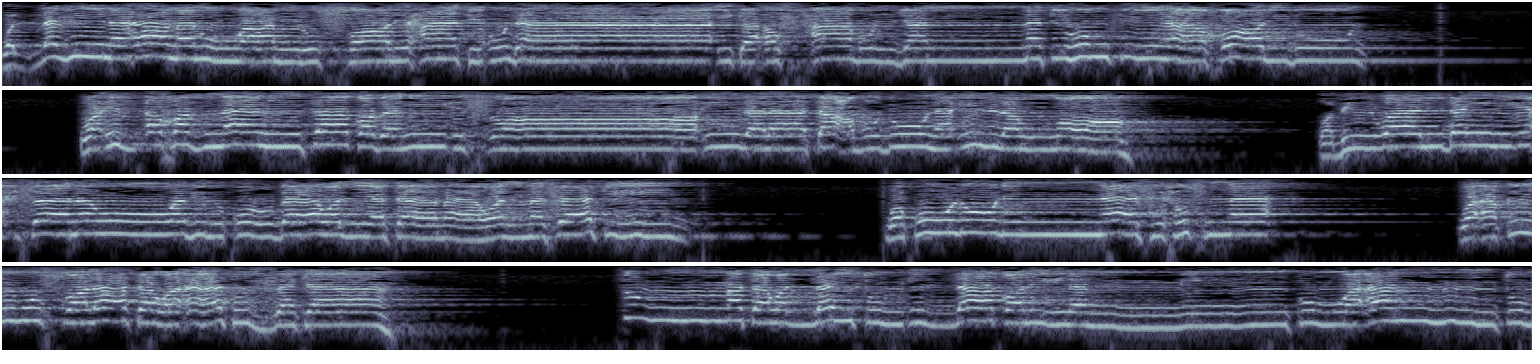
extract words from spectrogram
وَالَّذِينَ آمَنُوا وَعَمِلُوا الصَّالِحَاتِ أُولَئِكَ أَصْحَابُ الْجَنَّةِ هُمْ فِيهَا خَالِدُونَ. وَإِذْ أَخَذْنَا مِيثَاقَ بَنِي إِسْرَائِيلَ لَا تَعْبُدُونَ إِلَّا اللَّهَ. وَبِالْوَالِدَيْنِ إِحْسَانًا وَذِي الْقُرْبَى وَالْيَتَامَى وَالْمَسَاكِينِ. وَقُولُوا لِلنَّاسِ حُسْنًا وَأَقِيمُوا الصَّلَاةَ وَآتُوا الزَّكَاةَ. ثُمَّ تَوَلَّيْتُمْ إِلَّا قَلِيلًا مِنْكُمْ وَأَنْتُمْ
